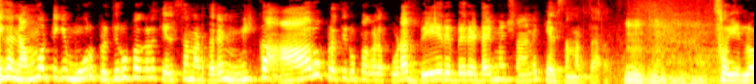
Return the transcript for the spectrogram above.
ಈಗ ನಮ್ಮೊಟ್ಟಿಗೆ ಮೂರು ಪ್ರತಿರೂಪಗಳು ಕೆಲಸ ಮಾಡ್ತಾರೆ. ಮಿಕ್ಕ ಆರು ಪ್ರತಿರೂಪಗಳು ಕೂಡ ಬೇರೆ ಬೇರೆ ಡೈಮೆನ್ಷನ್ ಅಲ್ಲಿ ಕೆಲಸ ಮಾಡ್ತಾ ಇರುತ್ತೆ. ಸೊ ಎಲ್ಲೋ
